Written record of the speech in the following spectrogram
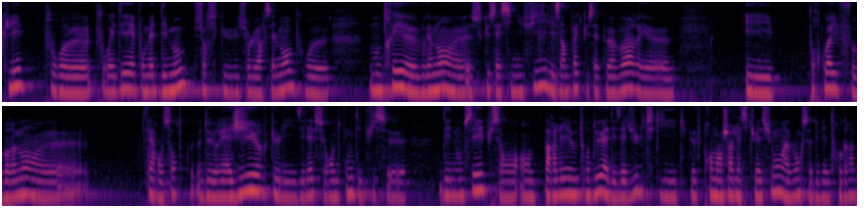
clé pour, pour aider, pour mettre des mots sur, ce que, sur le harcèlement, pour montrer vraiment ce que ça signifie, les impacts que ça peut avoir et, et pourquoi il faut vraiment faire en sorte de réagir, que les élèves se rendent compte et puissent dénoncer, puissent en, en parler autour d'eux à des adultes qui, qui peuvent prendre en charge la situation avant que ça devienne trop grave.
